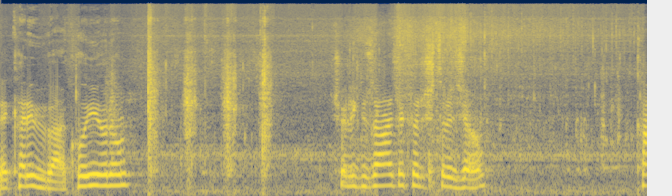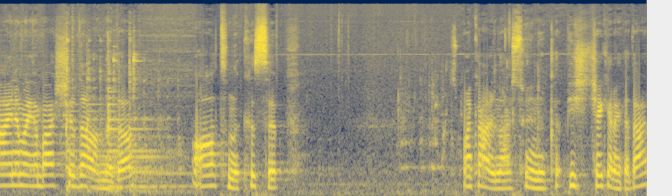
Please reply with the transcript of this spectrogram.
Ve karabiber koyuyorum. Şöyle güzelce karıştıracağım. Kaynamaya başladığı anda da altını kısıp makarnalar suyunu çekene kadar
